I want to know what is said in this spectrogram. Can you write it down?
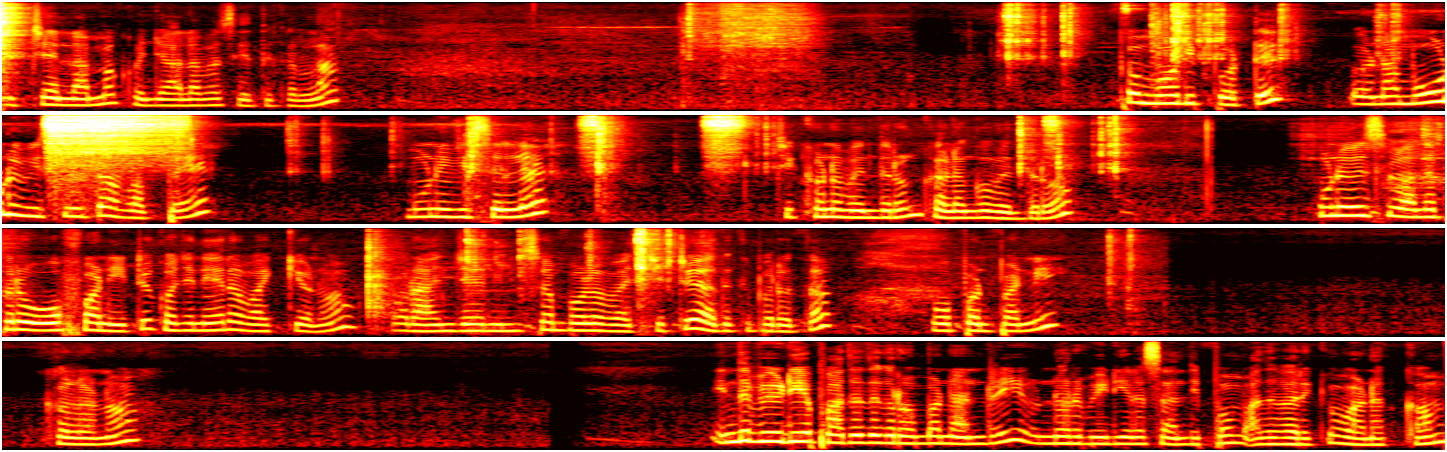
மிச்சம் இல்லாமல் கொஞ்சம் அளவாக சேர்த்துக்கலாம் இப்போ மூடி போட்டு ஒரு நான் மூணு விசில் தான் வைப்பேன். மூணு விசிலில் சிக்கனும் வெந்துடும் கிழங்கும் வெந்துடும் மூணு விசில் வந்த பிறகு ஆஃப் பண்ணிவிட்டு கொஞ்சம் நேரம் வைக்கணும். ஒரு அஞ்சு நிமிஷம் போல் வச்சுட்டு அதுக்கு பிறகு தான் ஓப்பன் பண்ணி கொள்ளணும். இந்த வீடியோ பார்த்ததுக்கு ரொம்ப நன்றி. இன்னொரு வீடியோவில் சந்திப்போம். அது வரைக்கும் வணக்கம்.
